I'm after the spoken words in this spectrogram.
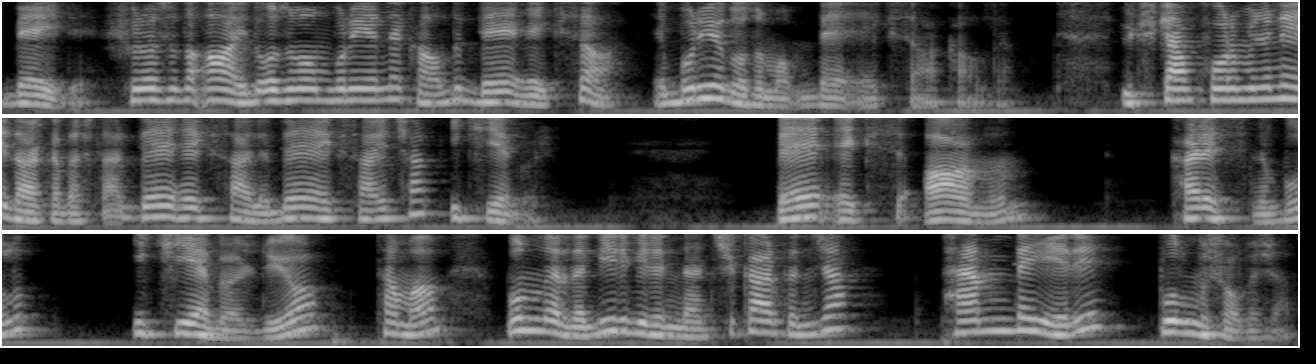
B'ydi. Şurası da A'ydı. O zaman buraya ne kaldı? B eksi A. E buraya da o zaman B eksi A kaldı. Üçgen formülü neydi arkadaşlar? B eksi A ile B eksi A'yı çarp 2'ye böl. B eksi A'nın karesini bulup 2'ye böl diyor. Tamam. Bunları da birbirinden çıkartınca pembe yeri bulmuş olacağım.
